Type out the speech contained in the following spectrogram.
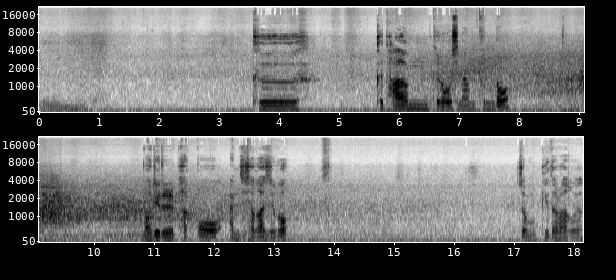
음, 그, 그 다음 들어오시는 분도 머리를 박고 앉으셔가지고 좀 웃기더라고요.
